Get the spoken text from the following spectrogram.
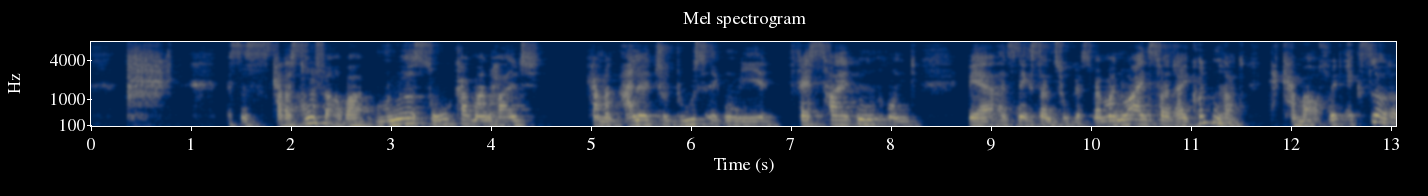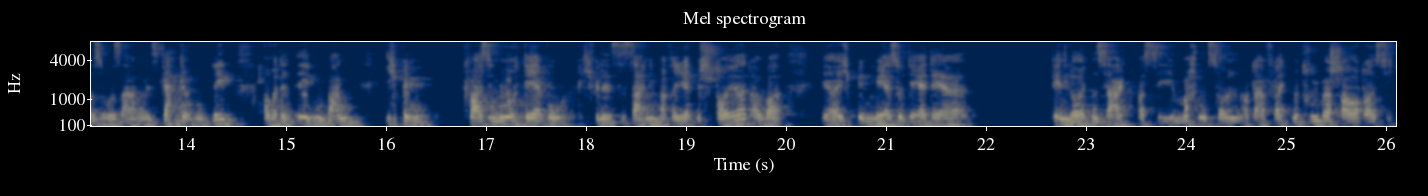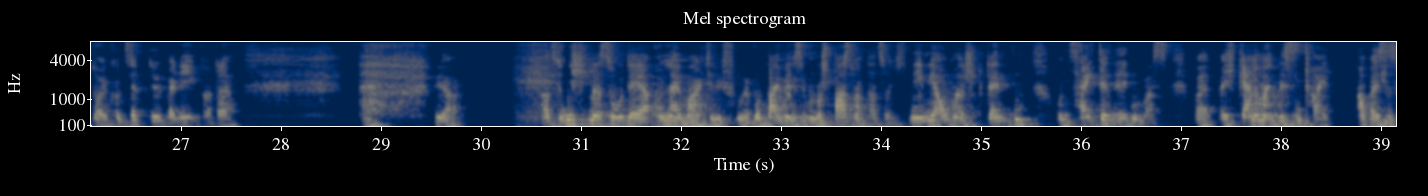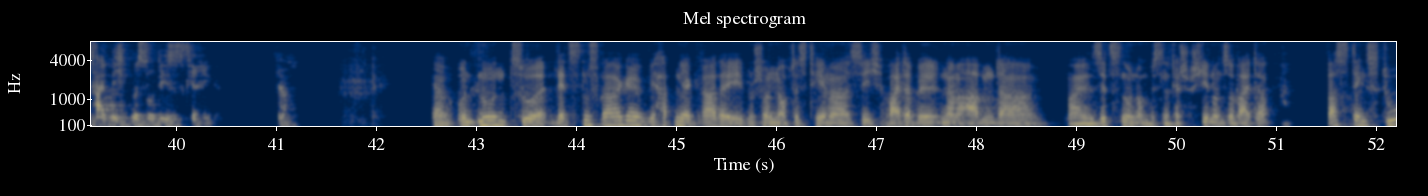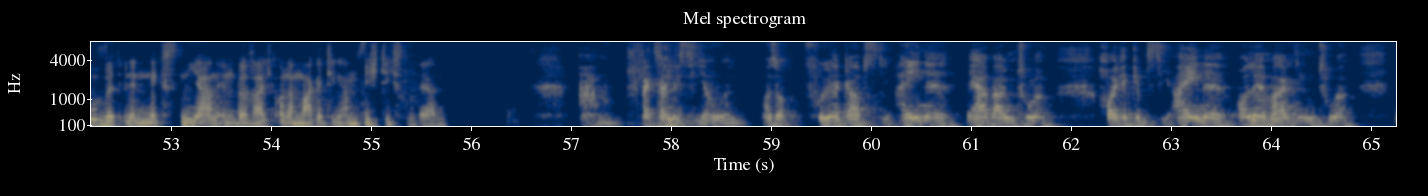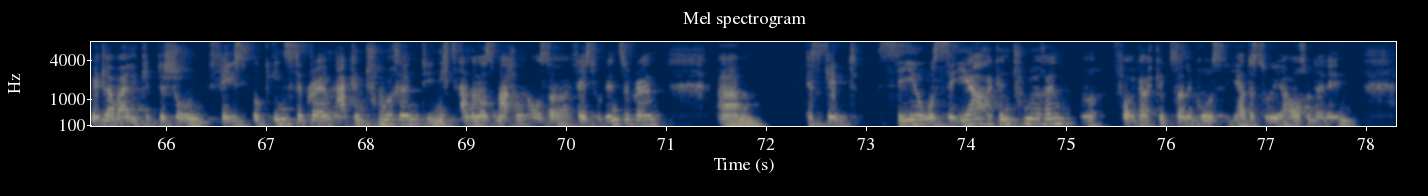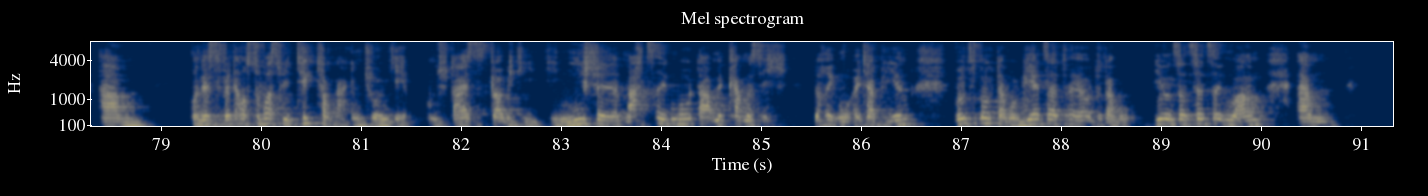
Das ist Katastrophe, aber nur so kann man halt, kann man alle To-Dos irgendwie festhalten und wer als nächster am Zug ist. Wenn man nur eins, zwei, drei Kunden hat, da kann man auch mit Excel oder sowas arbeiten, ist gar kein Problem. Aber dann irgendwann, ich bin quasi nur der, wo, ich will jetzt sagen, die Marionetten steuert, aber ja, ich bin mehr so der, der den Leuten sagt, was sie machen sollen oder vielleicht mal drüber schaut oder sich neue Konzepte überlegt oder ja. Also nicht mehr so der Online-Marketing wie früher, wobei mir das immer noch Spaß macht. Also ich nehme ja auch mal Studenten und zeige denen irgendwas, weil, weil ich gerne mein Wissen teile. Aber es ist halt nicht mehr so dieses geregelt. Ja. Ja, und nun zur letzten Frage. Wir hatten ja gerade eben schon auch das Thema sich weiterbilden am Abend da mal sitzen und noch ein bisschen recherchieren und so weiter. Was denkst du, wird in den nächsten Jahren im Bereich Online-Marketing am wichtigsten werden? Ähm, Spezialisierungen. Also früher gab es die eine Werbeagentur, heute gibt es die eine Online-Marketing-Tour. Mittlerweile gibt es schon Facebook, Instagram-Agenturen, die nichts anderes machen außer Facebook, Instagram. Ähm, es gibt SEO, SEA-Agenturen. Volker gibt es eine große, die hattest du ja auch unter den. Ähm, und es wird auch sowas wie TikTok-Agenturen geben. Und da ist, glaube ich, die, die Nische macht's irgendwo. Damit kann man sich noch irgendwo etablieren. Würzburg, da wo wir jetzt, äh, oder da wo wir unseren Sitz irgendwo haben, ähm,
